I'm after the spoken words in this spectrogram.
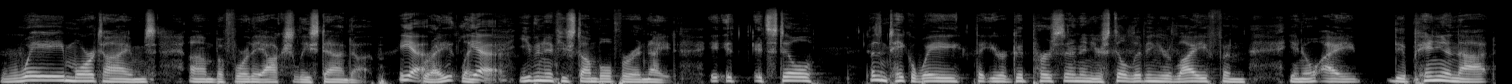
way more times um, before they actually stand up. Yeah. Right? Like Yeah. even if you stumble for a night, it, it, it still doesn't take away that you're a good person and you're still living your life. And, you know, I, the opinion that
